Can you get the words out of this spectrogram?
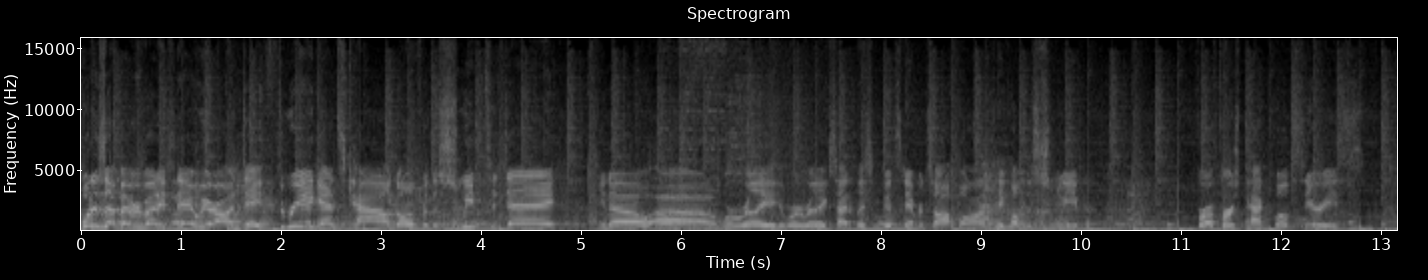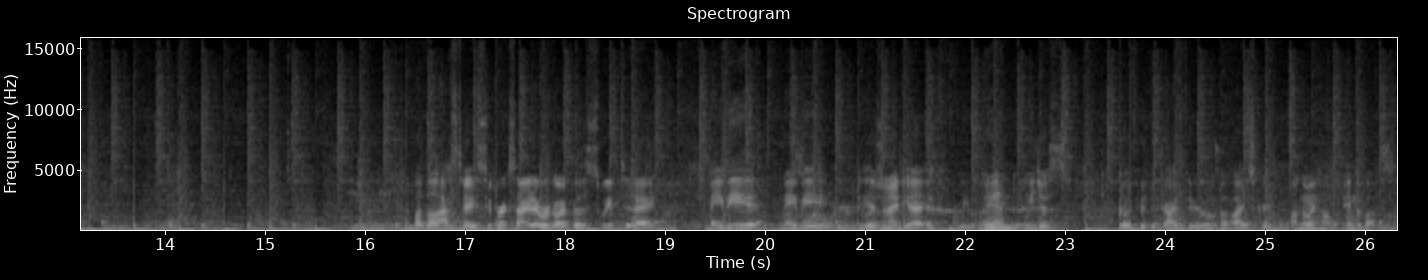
What is up, everybody? Today we are on day three against Cal, going for the sweep today. You know, uh, we're really we're really excited to play some good Stanford softball and take home the sweep for our first Pac-12 series. about the last day. Super excited. We're going for the sweep today. Maybe, maybe, here's an idea. If we win, we just go through the drive-through of ice cream on the way home in the bus.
